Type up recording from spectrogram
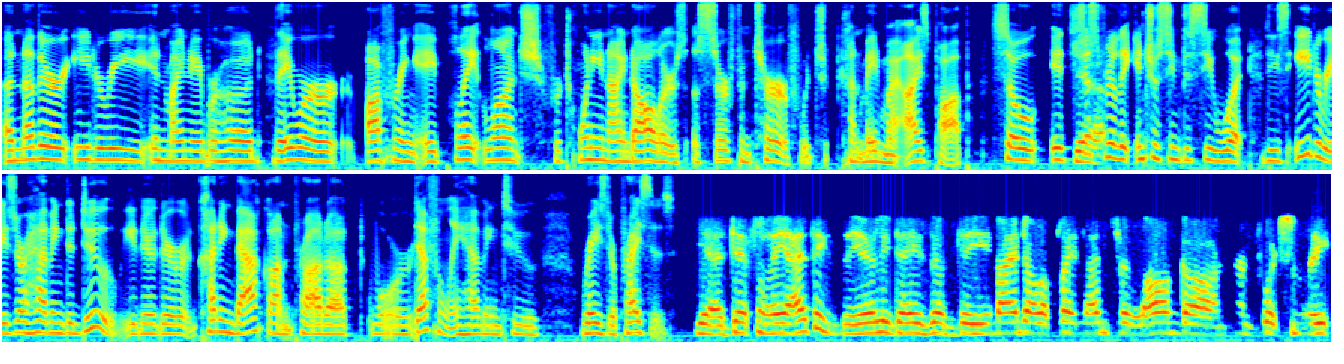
another eatery in my neighborhood, they were offering a plate lunch for $29, a surf and turf, which kind of made my eyes pop. So it's just really interesting to see what these eateries are having to do. Either they're cutting back on product or definitely having to raise their prices. Yeah, definitely. I think the early days of the $9 plate lunch are long gone, unfortunately.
